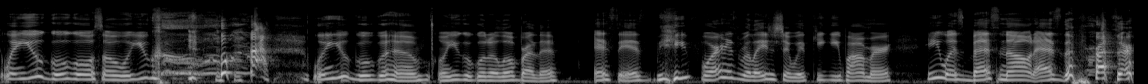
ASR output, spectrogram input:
when you Google, so when you when you Google him, when you Google the little brother, it says before his relationship with Keke Palmer, he was best known as the brother.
